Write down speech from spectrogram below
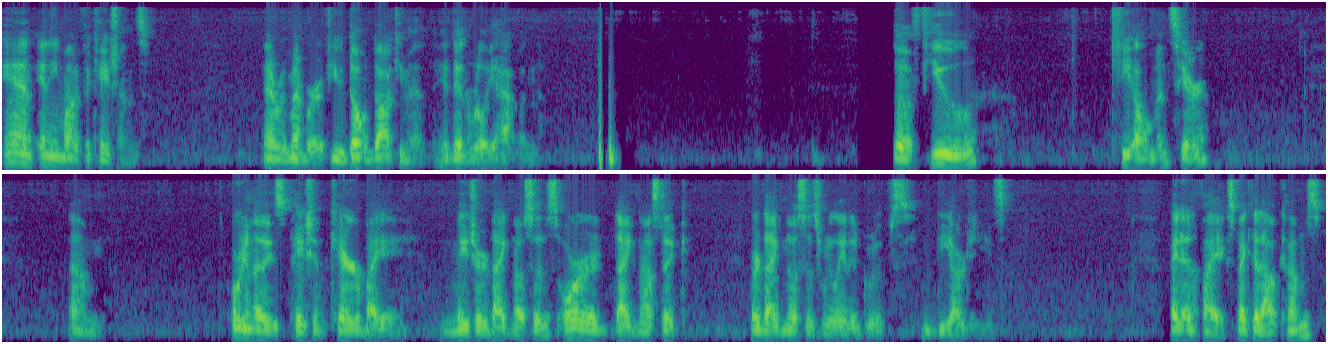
and any modifications. And remember, if you don't document, it didn't really happen. So a few key elements here. Um, organize patient care by major diagnosis or diagnostic or diagnosis related groups, DRGs. Identify expected outcomes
